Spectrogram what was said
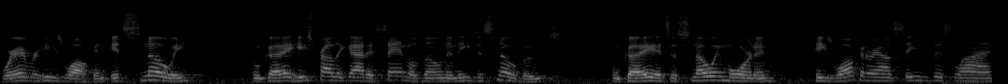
wherever he's walking. It's snowy. Okay, he's probably got his sandals on and needs his snow boots. Okay, it's a snowy morning. He's walking around, sees this line,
